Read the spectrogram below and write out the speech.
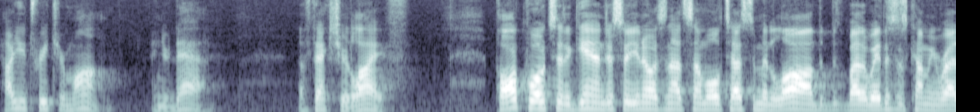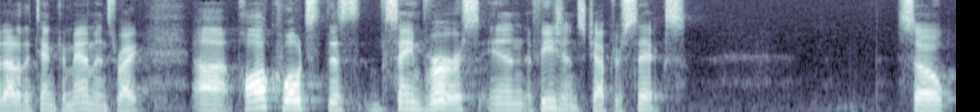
How you treat your mom and your dad affects your life. Paul quotes it again, just so you know it's not some Old Testament law. By the way, this is coming right out of the Ten Commandments, right? Uh, Paul quotes this same verse in Ephesians chapter 6. So,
